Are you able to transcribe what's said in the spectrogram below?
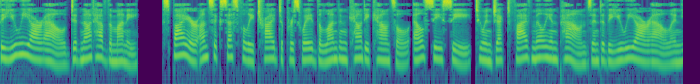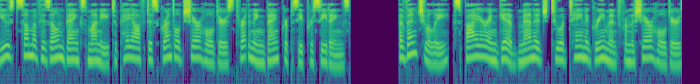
The UERL did not have the money. Speyer unsuccessfully tried to persuade the London County Council LCC to inject £5 million into the UERL and used some of his own bank's money to pay off disgruntled shareholders threatening bankruptcy proceedings. Eventually, Speyer and Gibb managed to obtain agreement from the shareholders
